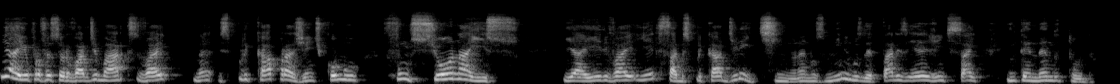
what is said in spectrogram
e aí o professor Vard Marx vai né, explicar para a gente como funciona isso. E aí ele vai, e ele sabe explicar direitinho, né, nos mínimos detalhes, e aí a gente sai entendendo tudo.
